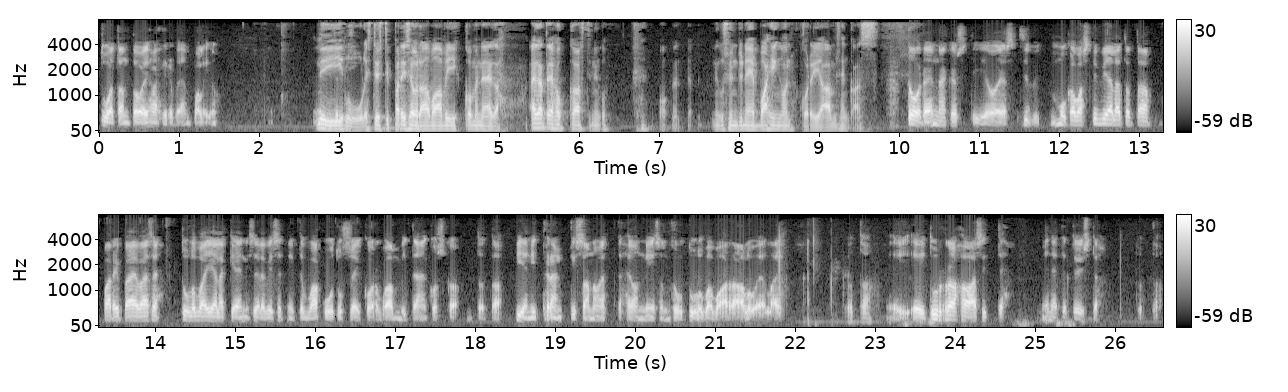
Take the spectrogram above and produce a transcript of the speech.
tuotantoon ihan hirveän paljon. Niin, luulisi. Tietysti pari seuraavaa viikkoa menee aika, aika tehokkaasti niin kuin, niin kuin syntyneen vahingon korjaamisen kanssa. Todennäköisesti joo, ja sitten mukavasti vielä tota, pari päivää se tulvan jälkeen niin selvisi, että niiden vakuutus ei korvaa mitään, koska tota, pieni träntti sanoi, että he on niin sanotulla tulvavaara-alueella ja tota, ei, ei tule rahaa sitten menetetyistä tota,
